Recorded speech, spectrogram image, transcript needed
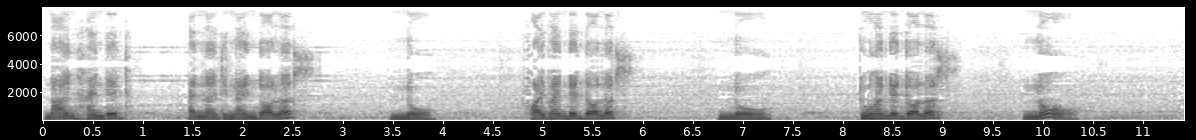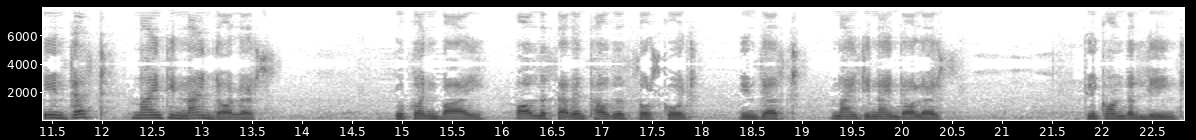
999 dollars? No. 500 dollars? No. 200 dollars? No. In just 99 dollars you can buy all the 7000 source code in just $99 click on the link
